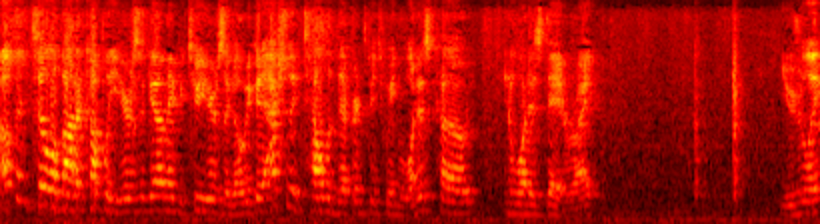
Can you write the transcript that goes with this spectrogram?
up until about a couple years ago, maybe two years ago, we could actually tell the difference between what is code and what is data, right? Usually.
